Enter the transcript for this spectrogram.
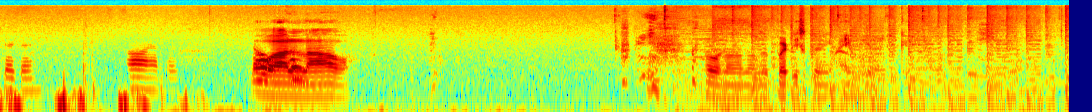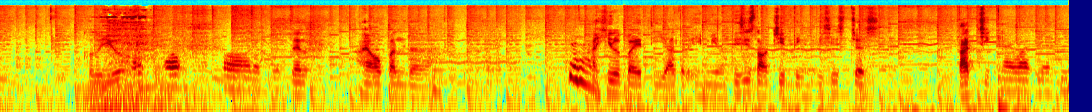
Okay, okay. Oh, I have. Oh, No, oh. allow. Oh no, no, no the bird is going. I'm here. Okay. Go to you. Oh, oh. Then I open the. I heal by the other Emil. This is not cheating. This is just touching. My wife left me.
